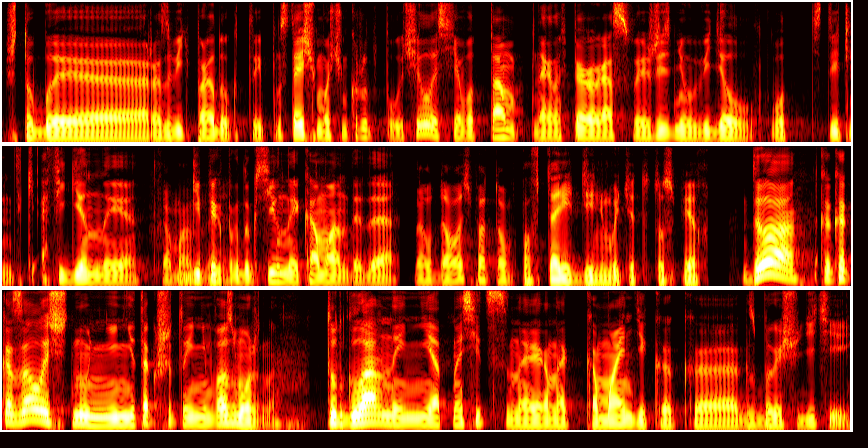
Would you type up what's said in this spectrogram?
чтобы э, развить продукт. И по-настоящему очень круто получилось. Я вот там, наверное, в первый раз в своей жизни увидел вот действительно такие офигенные Команды, гиперпродуктивные команды, да? А Удалось потом повторить где-нибудь этот успех? Да, как оказалось, ну, не, не так уж это и невозможно. Тут главное не относиться, наверное, к команде как э, к сборищу детей.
